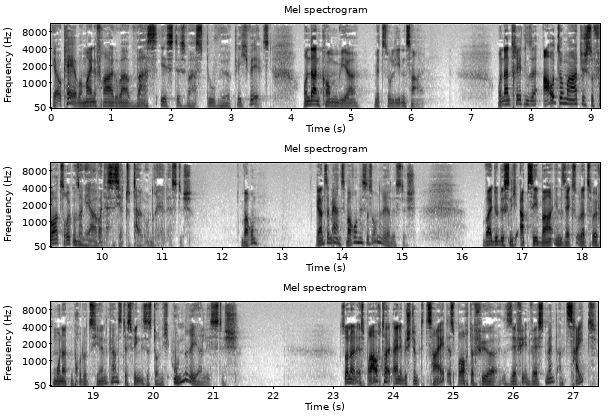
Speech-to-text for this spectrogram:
Ja, okay, aber meine Frage war, was ist es, was du wirklich willst? Und dann kommen wir mit soliden Zahlen. Und dann treten sie automatisch sofort zurück und sagen, ja, aber das ist ja total unrealistisch. Warum? Ganz im Ernst, warum ist es unrealistisch? Weil du das nicht absehbar in sechs oder zwölf Monaten produzieren kannst, deswegen ist es doch nicht unrealistisch. Sondern es braucht halt eine bestimmte Zeit, es braucht dafür sehr viel Investment an Zeit,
